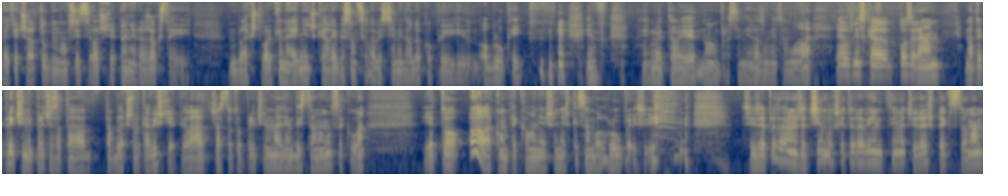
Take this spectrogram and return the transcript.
viete čo, tu mám síce odštiepený rožok z tej Black 4 na jedničke, ale by som chcel, aby ste mi dal dokopy oblúky. Jemu je to jedno, proste nerozumie tomu. Ale ja už dneska pozerám na tie príčiny, prečo sa tá, tá Black 4 vyštiepila. Často tú príčinu nájdem v distálnom úseku a je to oveľa komplikovanejšie, než keď som bol hlúpejší. Čiže predstavím, že čím dlhšie to robím, tým väčší rešpekt toho mám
